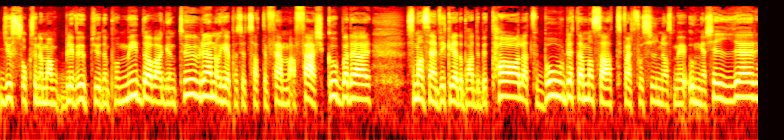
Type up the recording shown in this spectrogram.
just också när man blev utbjuden på middag av agenturen och helt plötsligt satt det fem affärsgubbar där som man sen fick reda på hade betalat för bordet där man satt för att få synas med unga tjejer.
